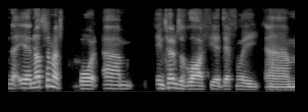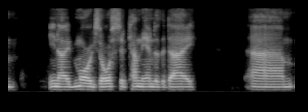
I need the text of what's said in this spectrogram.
no, yeah, not so much sport. Um, in terms of life, yeah, definitely. Um, you know, more exhausted come the end of the day. Um,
